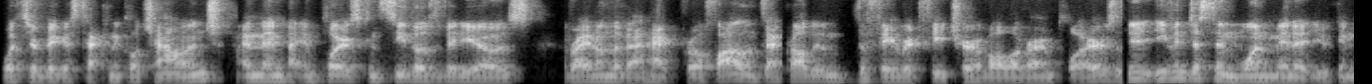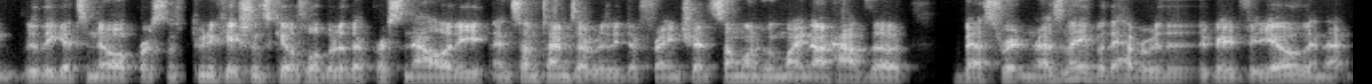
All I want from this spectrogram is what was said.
what's your biggest technical challenge? And then employers can see those videos right on the Van VanHack profile. And that's probably the favorite feature of all of our employers. Even just in one minute, you can really get to know a person's communication skills, a little bit of their personality. And sometimes that really differentiates someone who might not have the best written resume, but they have a really great video and that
